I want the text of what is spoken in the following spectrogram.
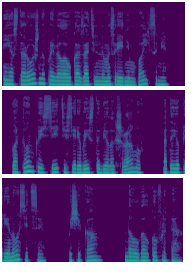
и осторожно провела указательным и средним пальцами по тонкой сети серебристо-белых шрамов от ее переносицы, по щекам, до уголков рта.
